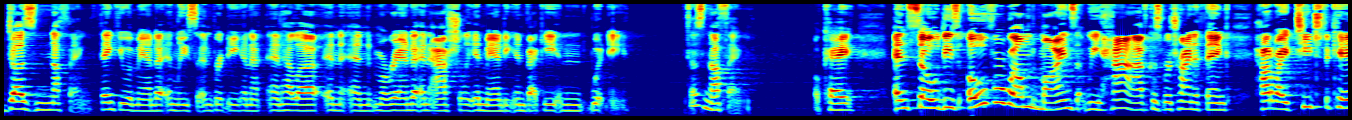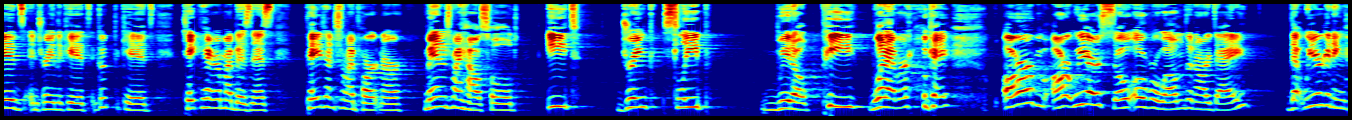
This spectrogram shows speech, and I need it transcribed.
does nothing. Thank you, Amanda and Lisa and Brittany and, and Hella and, and Miranda and Ashley and Mandy and Becky and Whitney. It does nothing. Okay? And so these overwhelmed minds that we have, because we're trying to think, how do I teach the kids and train the kids and cook the kids, take care of my business, pay attention to my partner, manage my household, eat, drink, sleep, you know, pee, whatever, okay? Our, our, we are so overwhelmed in our day that we are getting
